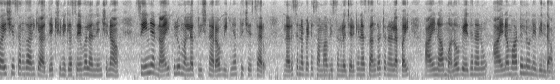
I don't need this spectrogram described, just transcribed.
వైశ్య సంఘానికి అధ్యక్షునిగా సేవలందించిన సీనియర్ నాయకులు మల్ల కృష్ణారావు విజ్ఞప్తి చేశారు. నరసనపేట సమావేశంలో జరిగిన సంఘటనలపై ఆయన మనోవేదనను ఆయన మాటల్లోనే విందాం.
